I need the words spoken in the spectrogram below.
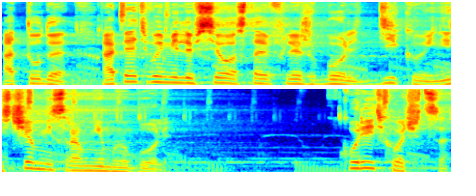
Оттуда опять вымели все, оставив лишь боль, дикую, ни с чем не сравнимую боль. «Курить хочется»,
